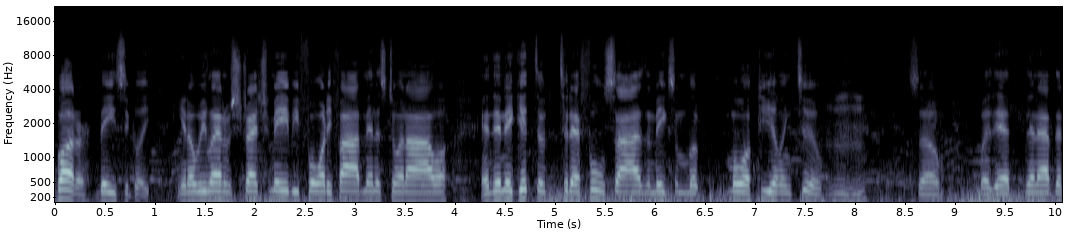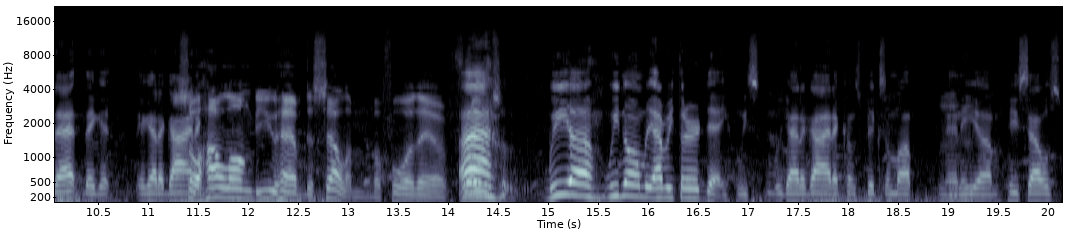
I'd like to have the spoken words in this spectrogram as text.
butter basically. You know, we let him stretch maybe 45 minutes to an hour, and then they get to, to their full size and makes them look more appealing too. Mm-hmm. So, but then, then after that, they get they got a guy. So how long do you have to sell them before they're Uh, we uh we normally every third day we we got a guy that comes picks them up and he um he sells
